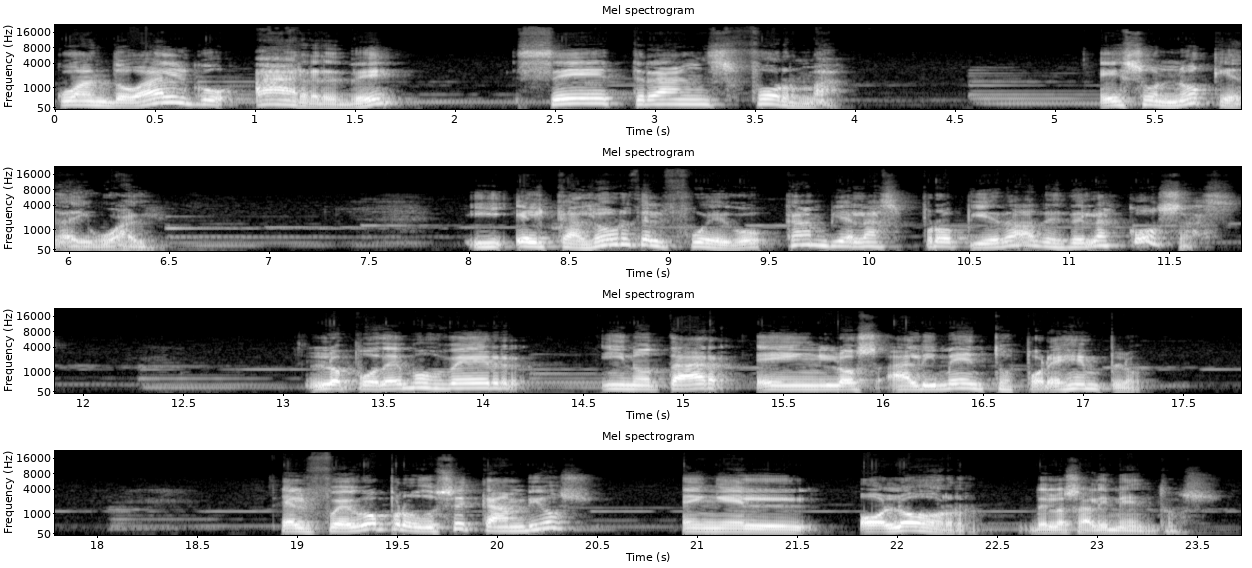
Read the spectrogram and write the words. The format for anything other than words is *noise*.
Cuando algo arde, se transforma. Eso no queda igual. Y el calor del fuego cambia las propiedades de las cosas. Lo podemos ver y notar en los alimentos, por ejemplo. El fuego produce cambios en el olor de los alimentos.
